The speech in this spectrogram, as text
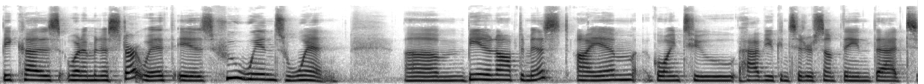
because what I'm going to start with is who wins when. Um, being an optimist, I am going to have you consider something that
